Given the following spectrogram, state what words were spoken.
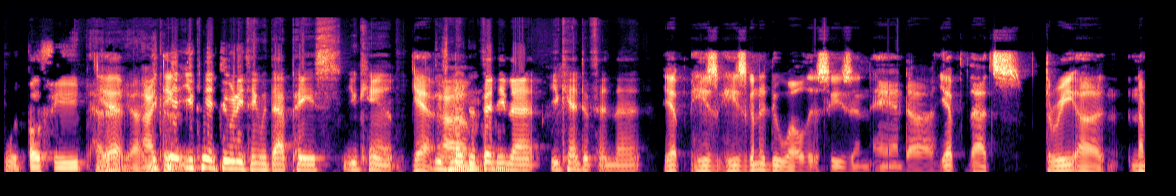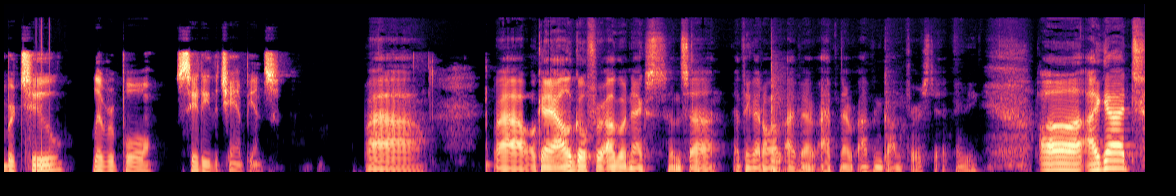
with both feet. Yeah, yeah. I think you can't do anything with that pace. You can't. Yeah, there's no um, defending that. You can't defend that. Yep, he's he's going to do well this season, and uh, yep, that's three. Uh, number two, Liverpool City, the champions. Wow. Wow. Okay, I'll go for I'll go next since uh, I think I don't I've I've never I haven't gone first yet. Maybe. Uh, I got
